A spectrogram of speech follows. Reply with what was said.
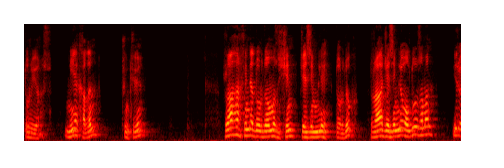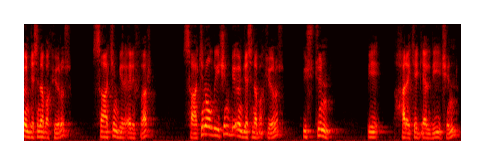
duruyoruz. Niye kalın? Çünkü Ra harfinde durduğumuz için cezimli durduk. Ra cezimli olduğu zaman bir öncesine bakıyoruz. Sakin bir elif var. Sakin olduğu için bir öncesine bakıyoruz. Üstün bir hareke geldiği için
